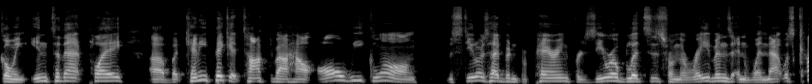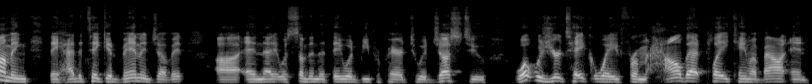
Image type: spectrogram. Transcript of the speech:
going into that play, uh, but Kenny Pickett talked about how all week long the Steelers had been preparing for zero blitzes from the Ravens, and when that was coming, they had to take advantage of it, uh, and that it was something that they would be prepared to adjust to. What was your takeaway from how that play came about, and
